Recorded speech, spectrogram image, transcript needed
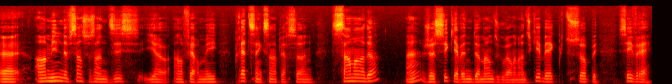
Euh, en 1970, il a enfermé près de 500 personnes sans mandat. Hein? Je sais qu'il y avait une demande du gouvernement du Québec, puis tout ça, c'est vrai.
